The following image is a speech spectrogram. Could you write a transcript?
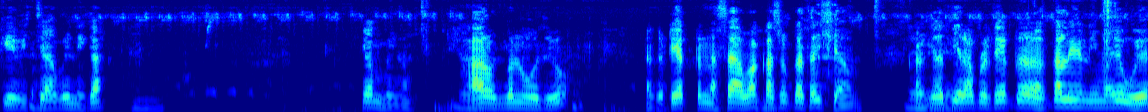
કેવી ચા બની કા. કેમ બન્યો? સારો જ બનવો જોઈએ કારણ કે ટ્રેક્ટરના સા વાંકા સૂકા થઈ છે આમ. કારણ કે અત્યારે આપણે ટ્રેક્ટર હકાલીમાં એવું છે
